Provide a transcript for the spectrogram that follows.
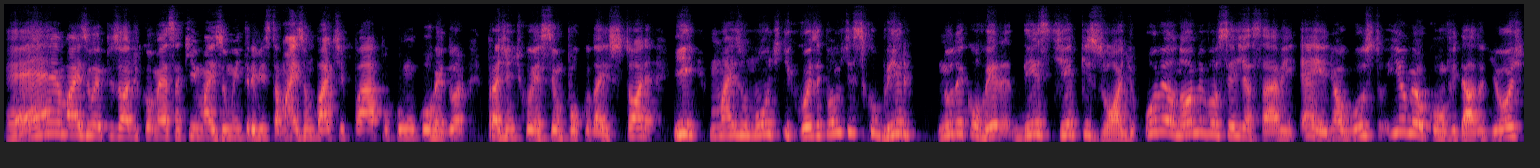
É, mais um episódio começa aqui, mais uma entrevista, mais um bate-papo com um corredor para a gente conhecer um pouco da história e mais um monte de coisa que vamos descobrir no decorrer deste episódio. O meu nome, vocês já sabem, é Enio Augusto e o meu convidado de hoje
